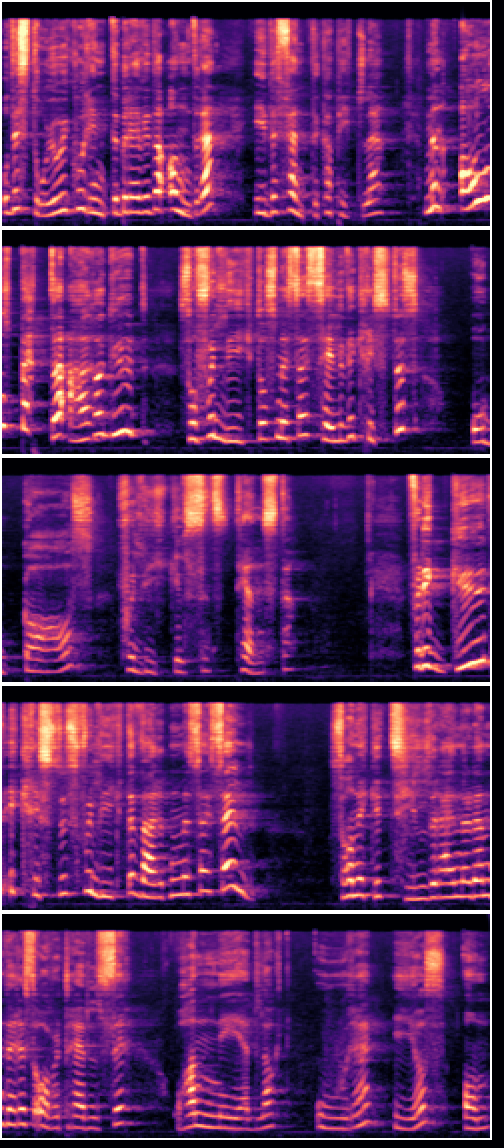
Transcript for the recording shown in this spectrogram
Og det står jo i Korinterbrevet i det andre, i det femte kapittelet. Men alt dette er av Gud, som forlikte oss med seg selv ved Kristus og ga oss forlikelsens tjeneste. Fordi Gud i Kristus forlikte verden med seg selv, så han ikke tilregner dem deres overtredelser, og har nedlagt ordet i oss om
